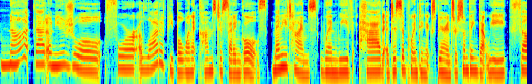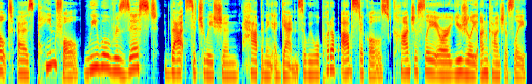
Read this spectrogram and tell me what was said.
not that unusual for a lot of people when it comes to setting goals. Many times when we've had a disappointing experience or something that we felt as painful, we will resist that situation happening again. So we will put up obstacles consciously or usually unconsciously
